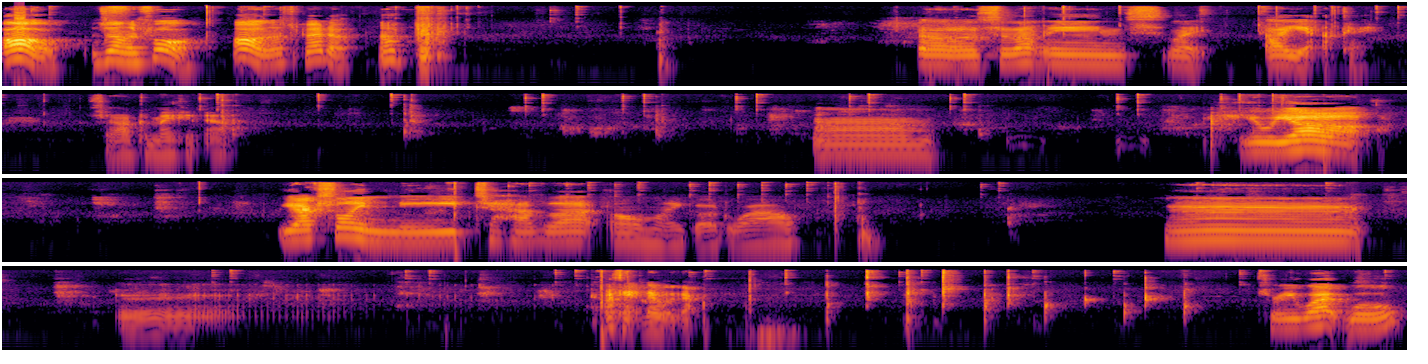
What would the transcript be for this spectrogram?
Oh, it's only four. Oh, that's better. uh, so that means, wait. Oh, yeah, okay. So I can make it now. Um, here we are. You actually need to have that? Oh my god, wow. Hmm. Mm. Okay, there we go. Three white wool.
